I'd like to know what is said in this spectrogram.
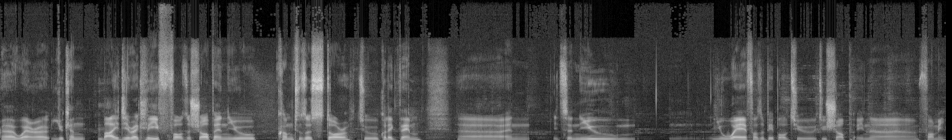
uh, where uh, you can buy directly for the shop, and you come to the store to collect them. Uh, and it's a new new way for the people to to shop in uh, for me.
